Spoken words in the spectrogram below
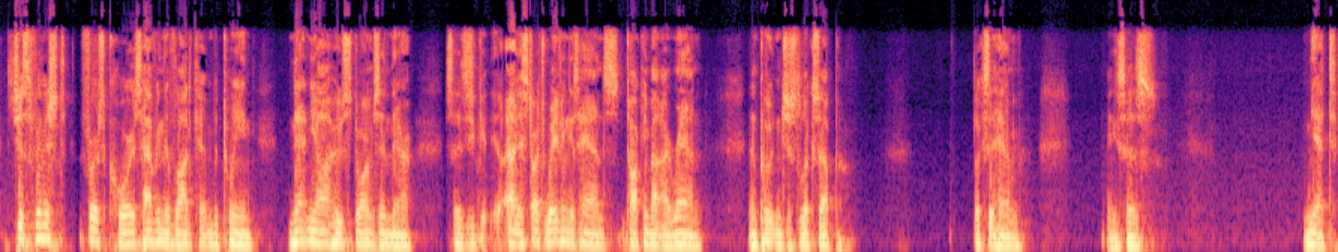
just finished first course, having the vodka in between. Netanyahu storms in there says get, uh, he starts waving his hands, talking about Iran, and Putin just looks up, looks at him, and he says, "Nyet."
